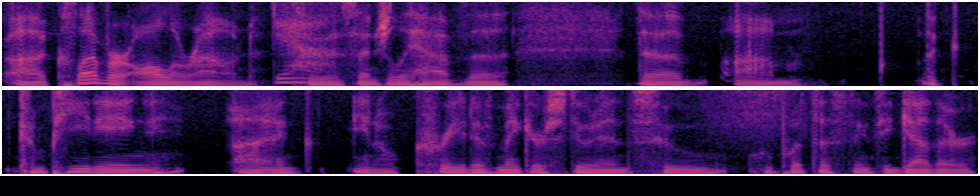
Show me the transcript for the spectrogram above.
uh, clever all around Yeah. to essentially have the the um, the competing uh, and you know creative maker students who who put this thing together.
